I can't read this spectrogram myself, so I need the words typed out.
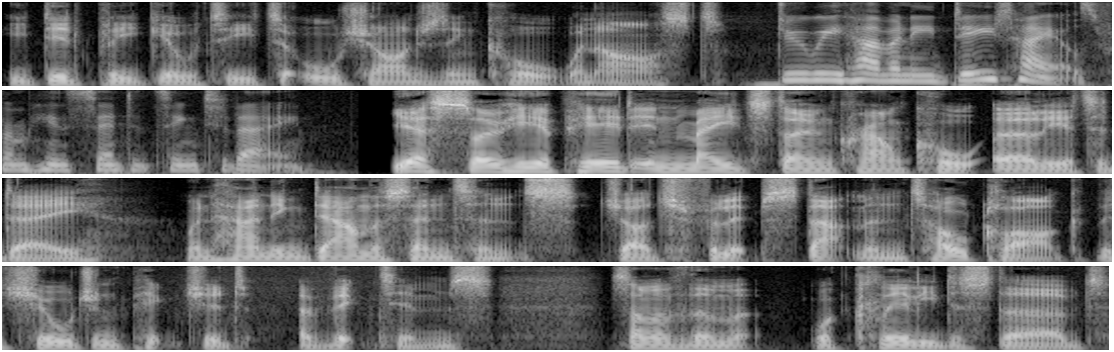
He did plead guilty to all charges in court when asked. Do we have any details from his sentencing today? Yes, so he appeared in Maidstone Crown Court earlier today. When handing down the sentence, Judge Philip Statman told Clark the children pictured are victims. Some of them were clearly disturbed,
